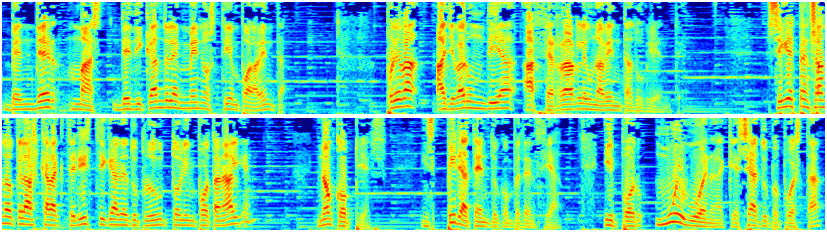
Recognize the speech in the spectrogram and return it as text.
vender más dedicándole menos tiempo a la venta. Prueba a llevar un día a cerrarle una venta a tu cliente. ¿Sigues pensando que las características de tu producto le importan a alguien? No copies. Inspírate en tu competencia. Y por muy buena que sea tu propuesta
